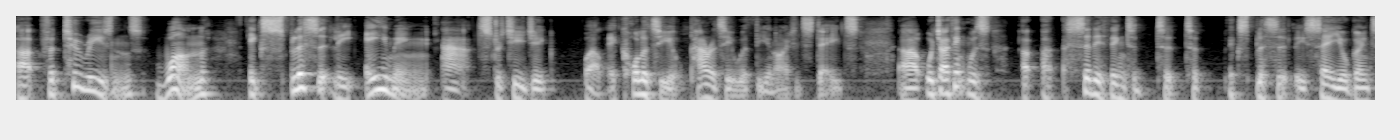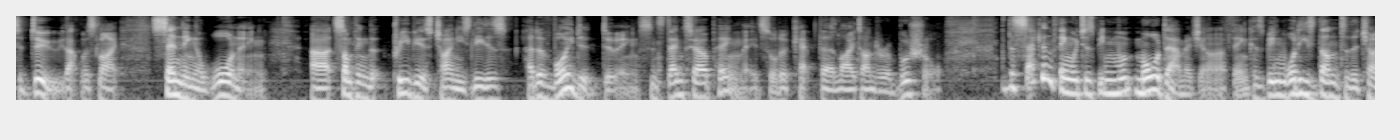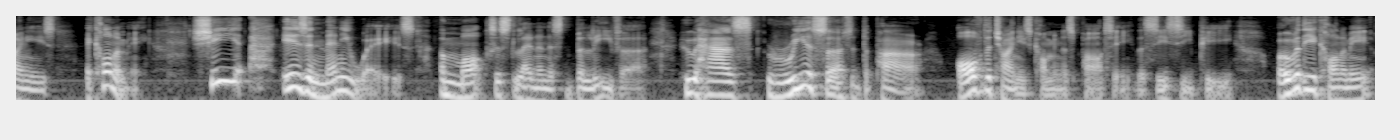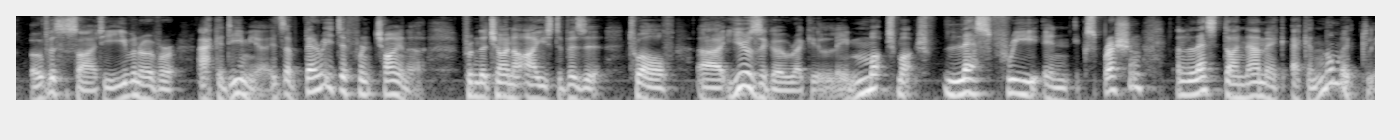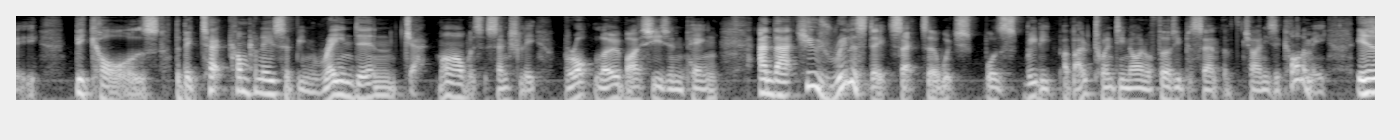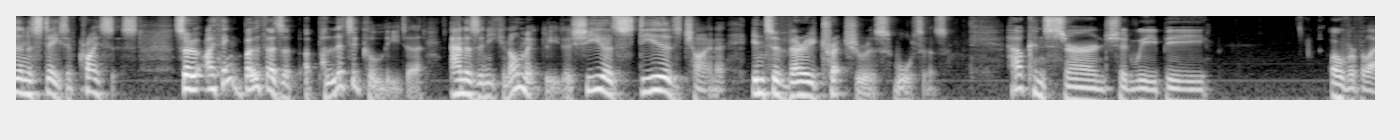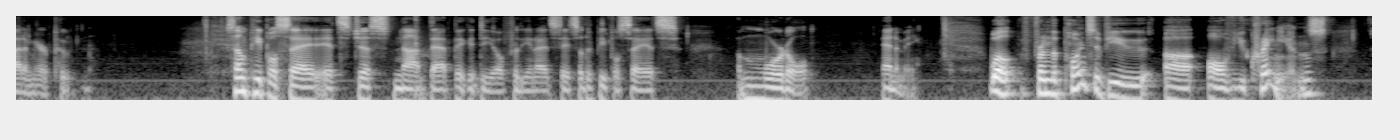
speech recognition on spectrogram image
uh, for two reasons. One, explicitly aiming at strategic, well, equality or parity with the United States, uh, which I think was a, a silly thing to, to, to explicitly say you're going to do. That was like sending a warning uh, something that previous Chinese leaders had avoided doing since Deng Xiaoping. They'd sort of kept their light under a bushel. But the second thing, which has been more damaging, I think, has been what he's done to the Chinese economy. Xi is, in many ways, a Marxist Leninist believer who has reasserted the power of the Chinese Communist Party, the CCP, over the economy, over society, even over academia. It's a very different China from the China I used to visit 12 uh, years ago regularly, much, much less free in expression and less dynamic economically because the big tech companies have been reined in. Jack Ma was essentially brought low by Xi Jinping. And that huge real estate sector, which was really about 29 or 30% of the Chinese economy, is in a state of crisis. So I think both as a, a political leader and as an economic leader, Xi has steered China into very treacherous waters. How concerned should we be over Vladimir Putin? Some people say it's just not that big a deal for the United States. Other people say it's a mortal enemy. Well, from the point of view uh, of Ukrainians,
